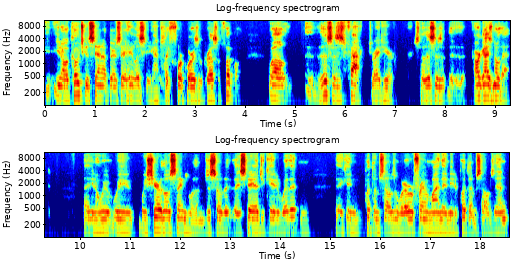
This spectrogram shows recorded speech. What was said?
you know, a coach can stand up there and say, "Hey, listen, you got to play four quarters of aggressive football." Well, this is fact right here. So this is our guys know that you know, we, we, we share those things with them just so that they stay educated with it and they can put themselves in whatever frame of mind they need to put themselves in.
